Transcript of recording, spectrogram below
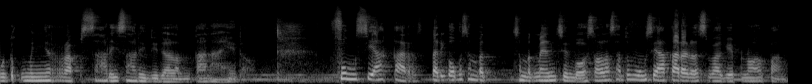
untuk menyerap sari-sari di dalam tanah itu. Fungsi akar, tadi kok sempat sempat mention bahwa salah satu fungsi akar adalah sebagai penopang.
